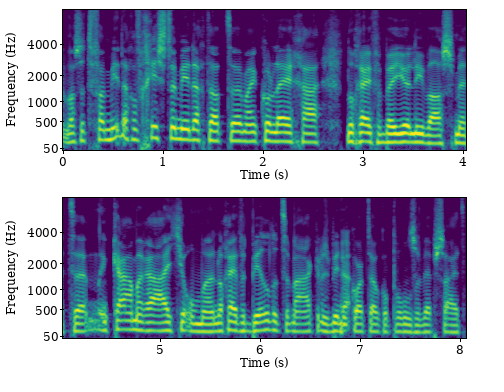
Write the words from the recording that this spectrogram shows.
was het vanmiddag of gistermiddag dat mijn collega nog even bij jullie was met uh, een cameraatje om uh, nog even beelden te maken. Dus binnenkort ja. ook op onze website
